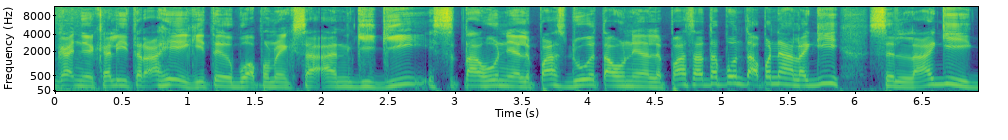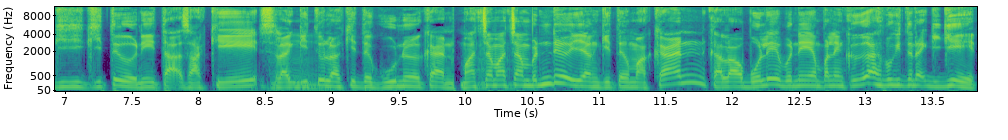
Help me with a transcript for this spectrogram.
agaknya kali terakhir kita buat pemeriksaan gigi setahun yang lepas, dua tahun yang lepas ataupun tak pernah lagi selagi gigi kita ni tak sakit, selagi hmm. itulah kita gunakan macam-macam benda yang kita makan, kalau boleh benda yang paling keras pun kita nak gigit.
